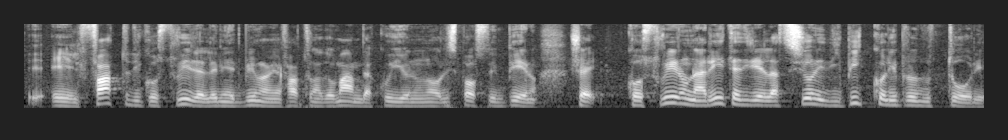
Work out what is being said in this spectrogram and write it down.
e il fatto di costruire, lei prima mi ha fatto una domanda a cui io non ho risposto in pieno, cioè costruire una rete di relazioni di piccoli produttori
